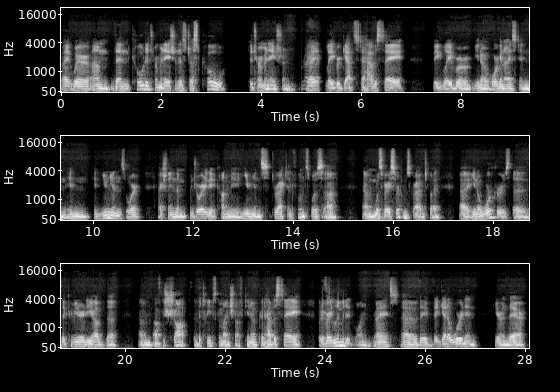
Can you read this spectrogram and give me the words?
right? Where um, then co-determination is just co-determination, right. right? Labor gets to have a say. Big labor, you know, organized in in in unions or actually in the majority of the economy, unions' direct influence was uh, um, was very circumscribed. But uh, you know, workers, the the community of the um, of the shop, the Betriebsgemeinschaft, you know, could have a say, but a very limited one, right? Uh, they they get a word in here and there,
